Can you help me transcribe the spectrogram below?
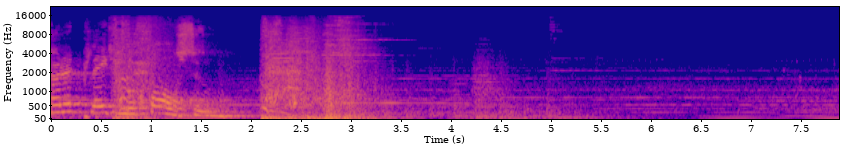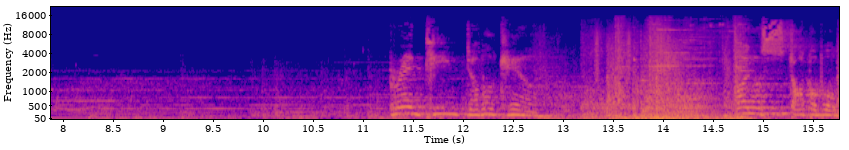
Turret plating will fall soon. Red team double kill. Unstoppable.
